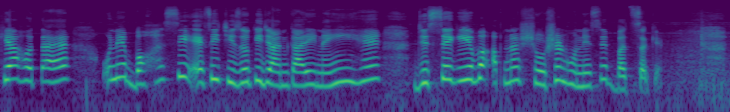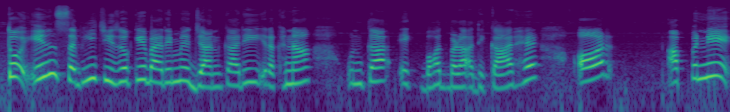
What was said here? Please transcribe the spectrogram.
क्या होता है, उन्हें बहुत सी ऐसी चीज़ों की जानकारी नहीं है जिससे कि वह अपना शोषण होने से बच सके। तो इन सभी चीज़ों के बारे में जानकारी रखना उनका एक बहुत बड़ा अधिकार है और अपने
